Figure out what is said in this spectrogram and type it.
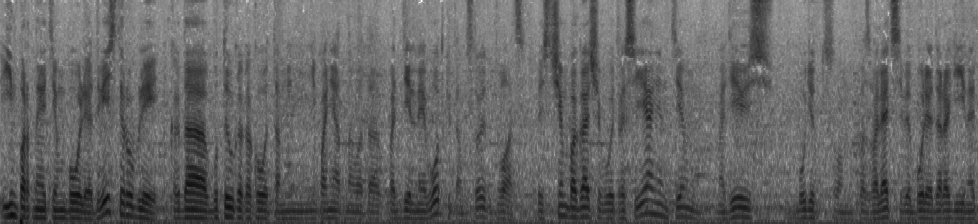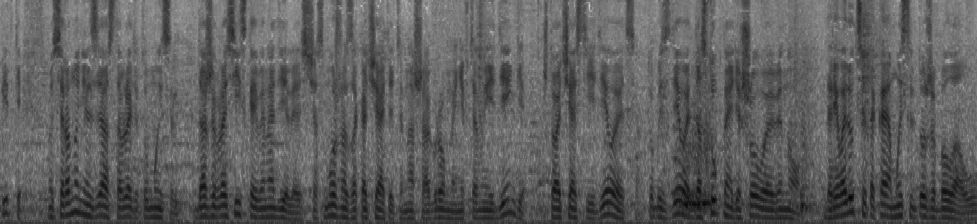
импортное тем более, 200 рублей, когда бутылка какого-то там непонятного -то поддельной водки там стоит 20. То есть чем богаче будет россиянин, тем, надеюсь, будет он позволять себе более дорогие напитки, но все равно нельзя оставлять эту мысль. Даже в российское виноделие сейчас можно закачать эти наши огромные нефтяные деньги, что отчасти и делается, чтобы сделать доступное дешевое вино. До революции такая мысль тоже была у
